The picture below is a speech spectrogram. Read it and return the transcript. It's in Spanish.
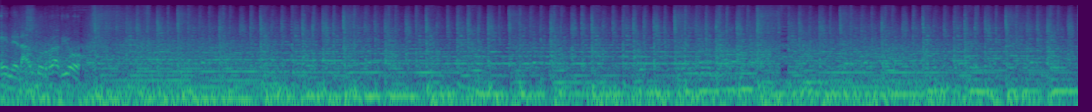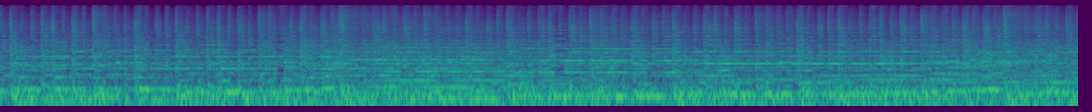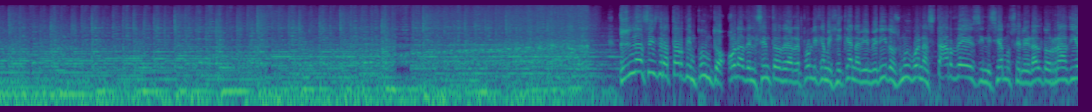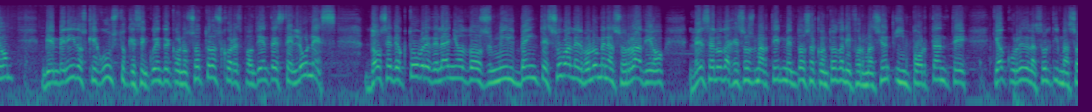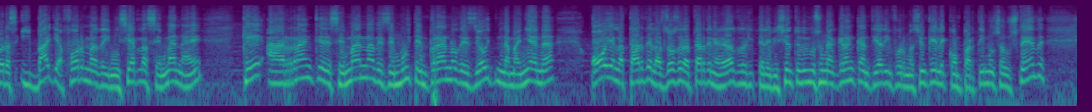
en Heraldo Radio. De la tarde en punto, hora del centro de la República Mexicana. Bienvenidos, muy buenas tardes. Iniciamos el Heraldo Radio. Bienvenidos, qué gusto que se encuentre con nosotros, correspondiente este lunes, 12 de octubre del año 2020. Súbale el volumen a su radio. Les saluda Jesús Martín Mendoza con toda la información importante que ha ocurrido en las últimas horas. Y vaya forma de iniciar la semana, ¿eh? Qué arranque de semana desde muy temprano, desde hoy en la mañana. Hoy en la tarde, a las 2 de la tarde en el Heraldo de Televisión, tuvimos una gran cantidad de información que le compartimos a usted.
